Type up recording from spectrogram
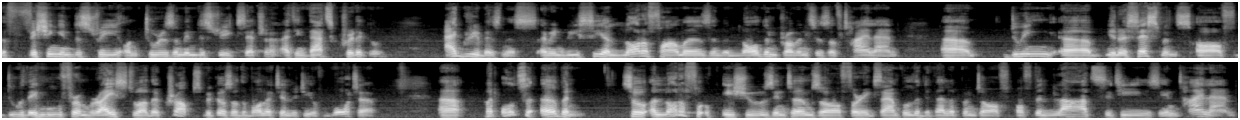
the fishing industry, on tourism industry, etc. I think that's critical. Agribusiness. I mean, we see a lot of farmers in the northern provinces of Thailand uh, doing uh, you know assessments of do they move from rice to other crops because of the volatility of water, uh, but also urban. So a lot of issues in terms of, for example, the development of, of the large cities in Thailand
